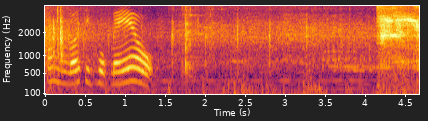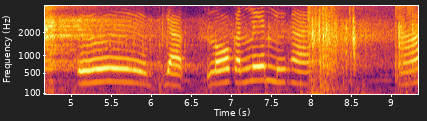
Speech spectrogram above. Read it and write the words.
ห้องหนึ่งร้อยสิบหกแล้ว เออ อยากล้อกันเล่นหรือไงฮะ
